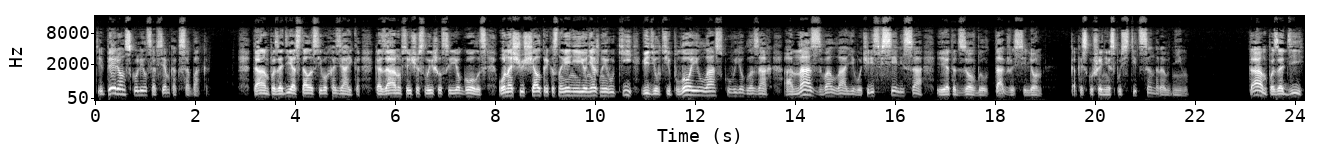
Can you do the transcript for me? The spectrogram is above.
Теперь он скулил совсем как собака. Там позади осталась его хозяйка. Казану все еще слышался ее голос. Он ощущал прикосновение ее нежной руки, видел тепло и ласку в ее глазах. Она звала его через все леса, и этот зов был так же силен, как искушение спуститься на равнину. Там, позади,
